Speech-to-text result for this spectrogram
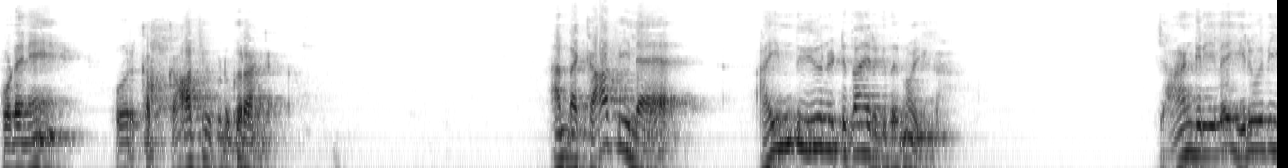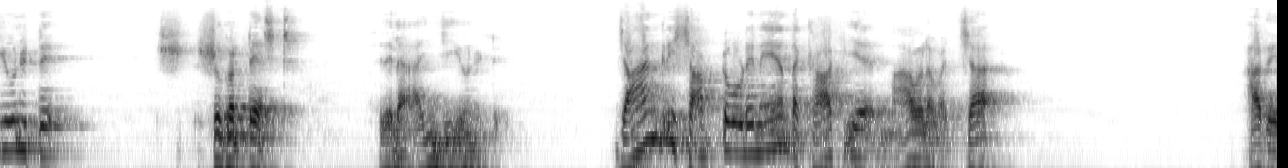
உடனே ஒரு கப் காஃபி கொடுக்குறாங்க. அந்த காஃபியில் ஐந்து யூனிட் தான் இருக்குதுன்னு வைங்க ஜாங்கிரியில இருபது யூனிட் சுகர் டேஸ்ட் இதில் அஞ்சு யூனிட் ஜாங்கிரி சாப்பிட்ட உடனே அந்த காஃபியை நாவல வச்சா அது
